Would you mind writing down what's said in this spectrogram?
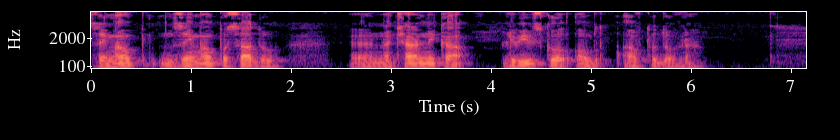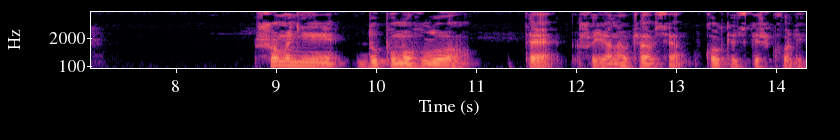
займав, займав посаду е, начальника Львівського облавтодора. Що мені допомогло те, що я навчався в Колківській школі.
